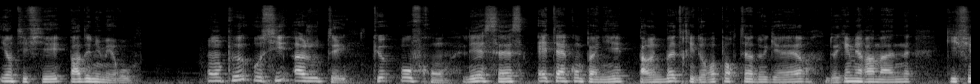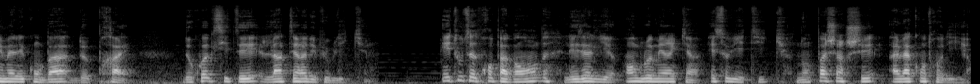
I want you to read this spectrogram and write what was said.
identifiées par des numéros. On peut aussi ajouter que au front, les SS étaient accompagnés par une batterie de reporters de guerre, de caméramans qui filmaient les combats de près, de quoi exciter l'intérêt du public. Et toute cette propagande, les alliés anglo-américains et soviétiques n'ont pas cherché à la contredire.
